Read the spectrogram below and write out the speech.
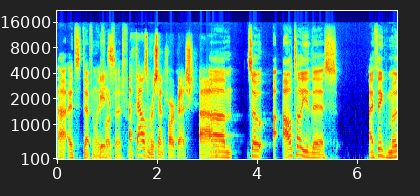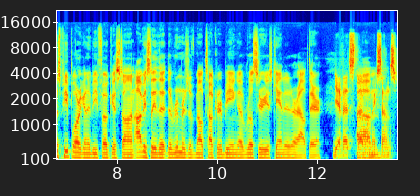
uh, it's definitely far fetched. A thousand percent far fetched. Um, Um, so I'll tell you this. I think most people are going to be focused on obviously the, the rumors of Mel Tucker being a real serious candidate are out there. yeah, that's that um, makes sense.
